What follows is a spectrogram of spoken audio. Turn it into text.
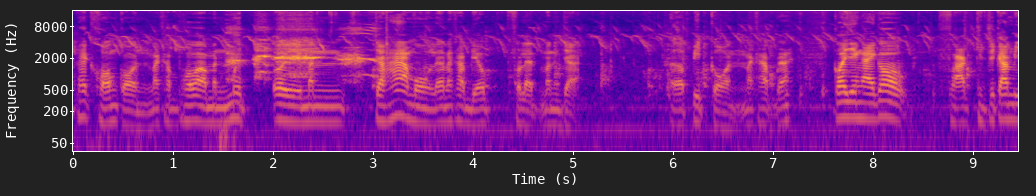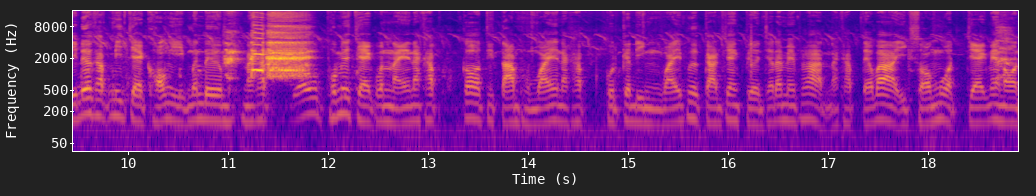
แพ็คของก่อนนะครับ เพราะว่ามันมืด เอ้ยมันจะห้าโมงแล้วนะครับ เดี๋ยวแฟลตมันจะปิดก่อนนะครับนะก็ยังไงก็ฝากกิจกรรมอีกเด้อครับ มีแจกของอีกเหมือนเดิมนะครับเดี๋ยวผมจะแจกวันไหนนะครับ ก็ติดตามผมไว้นะครับ กดกระดิ่งไว้เพื่อการแจ้งเตือนจะได้ไม่พลาดนะครับ แต่ว่าอีก2งวดแจกแน่นอน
